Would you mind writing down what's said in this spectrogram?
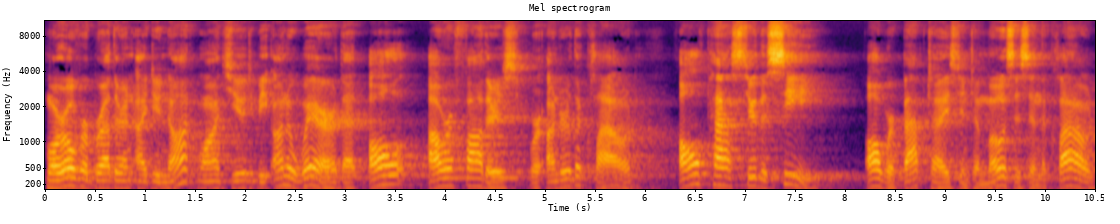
Moreover, brethren, I do not want you to be unaware that all our fathers were under the cloud, all passed through the sea all were baptized into Moses in the cloud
